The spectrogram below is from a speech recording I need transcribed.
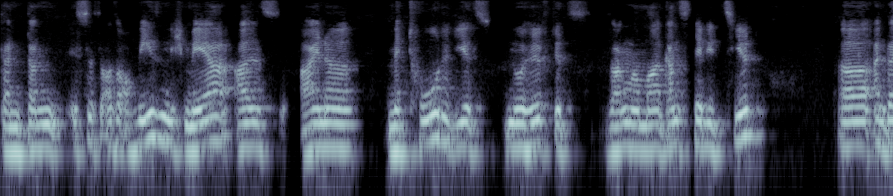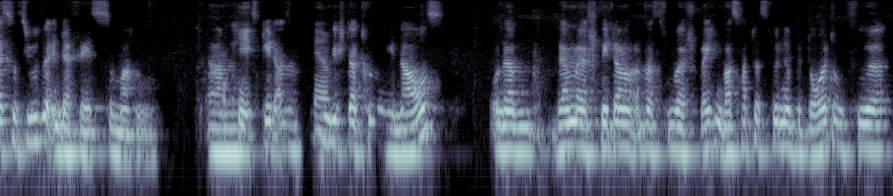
dann, dann ist es also auch wesentlich mehr als eine Methode, die jetzt nur hilft, jetzt sagen wir mal ganz dediziert äh, ein besseres User Interface zu machen. Ähm, okay. Es geht also wirklich ja. darüber hinaus. Und dann werden wir später noch etwas darüber sprechen, was hat das für eine Bedeutung für,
